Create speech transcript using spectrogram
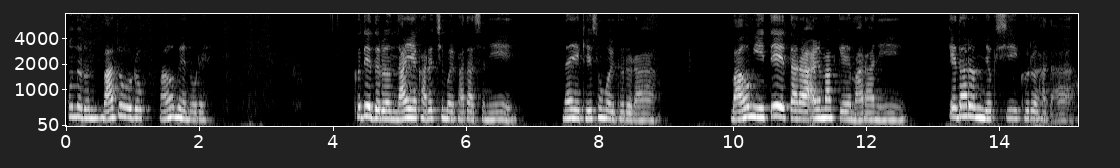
오늘은 마조록 마음의 노래. 그대들은 나의 가르침을 받았으니 나의 개송을 들으라. 마음이 때에 따라 알맞게 말하니 깨달음 역시 그러하다.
